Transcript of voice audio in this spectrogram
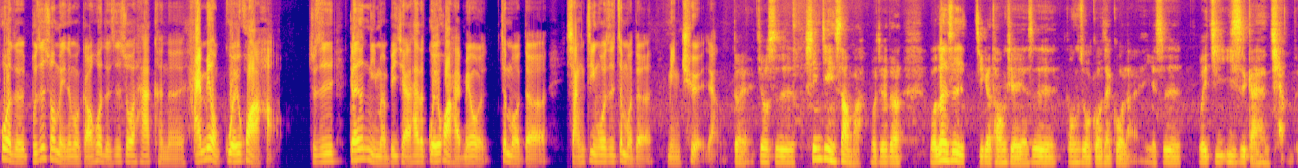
或者不是说没那么高，或者是说他可能还没有规划好，就是跟你们比起来，他的规划还没有这么的详尽，或是这么的明确，这样。对，就是心境上吧。我觉得我认识几个同学也是工作过再过来，也是危机意识感很强的，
